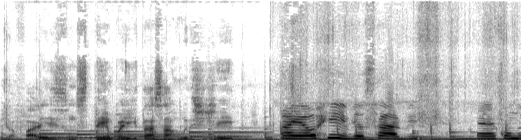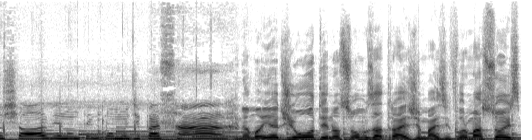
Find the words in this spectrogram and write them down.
Já faz uns tempos aí que tá essa rua desse jeito. Ai, é horrível, sabe? É, quando chove não tem como de passar. E na manhã de ontem nós fomos atrás de mais informações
